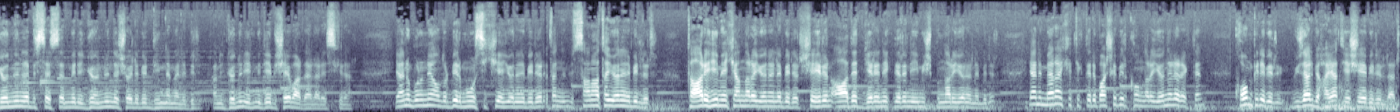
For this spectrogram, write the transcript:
Gönlüne bir seslenmeli, gönlünü de şöyle bir dinlemeli. Bir, hani gönül ilmi diye bir şey var derler eskiler. Yani bunu ne olur? Bir musikiye yönelebilir, efendim sanata yönelebilir, tarihi mekanlara yönelebilir, şehrin adet gelenekleri neymiş bunlara yönelebilir. Yani merak ettikleri başka bir konulara yönelerekten komple bir güzel bir hayat yaşayabilirler.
